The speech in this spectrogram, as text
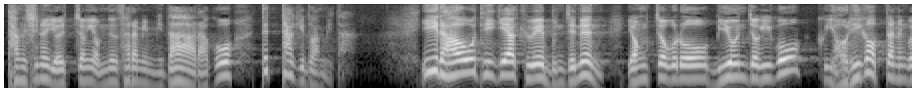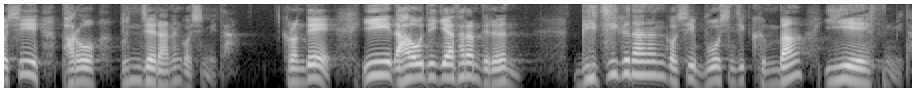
당신은 열정이 없는 사람입니다라고 뜻하기도 합니다. 이 라오디게아 교회의 문제는 영적으로 미온적이고 그 열의가 없다는 것이 바로 문제라는 것입니다. 그런데 이 라오디게아 사람들은 미지근한 것이 무엇인지 금방 이해했습니다.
